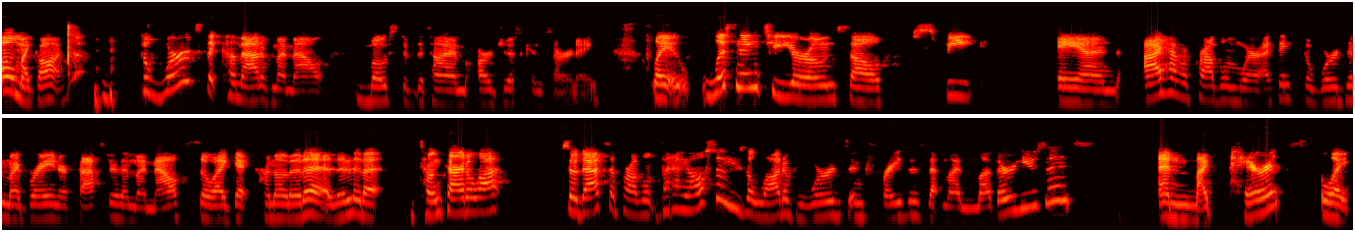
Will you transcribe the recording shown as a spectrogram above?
oh my god uh, the words that come out of my mouth most of the time are just concerning like listening to your own self speak and I have a problem where I think the words in my brain are faster than my mouth, so I get kind of tongue tied a lot. So that's a problem. But I also use a lot of words and phrases that my mother uses and my parents. Like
